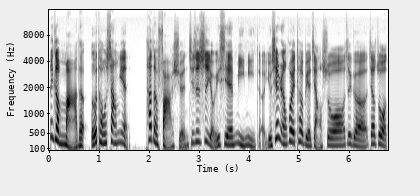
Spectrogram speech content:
那个马的额头上面，它的法旋其实是有一些秘密的。有些人会特别讲说，这个叫做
